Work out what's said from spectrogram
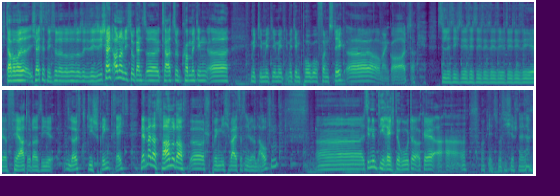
Ich glaube aber, ich weiß jetzt nicht, so, so, so, sie, scheint auch noch nicht so ganz äh, klar zu kommen mit dem, äh, mit dem, mit dem, mit, mit dem Pogo von Stick. Äh, oh mein Gott, okay. Sie, sie, sie, sie, sie, sie, sie, sie, sie, sie fährt oder sie läuft, die springt rechts. Nennt man das fahren oder äh, springen? Ich weiß das nicht, oder laufen. Äh, sie nimmt die rechte Route, okay. Ah, ah, ah. Okay, jetzt muss ich hier schnell lang.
